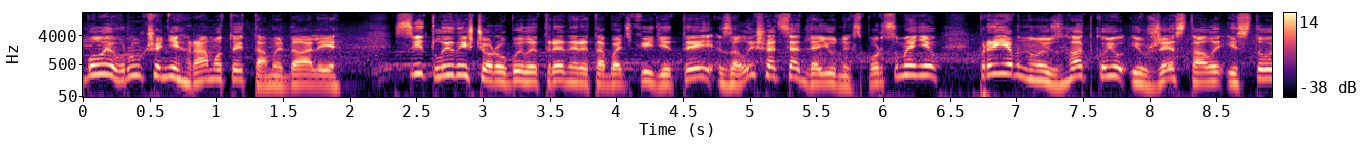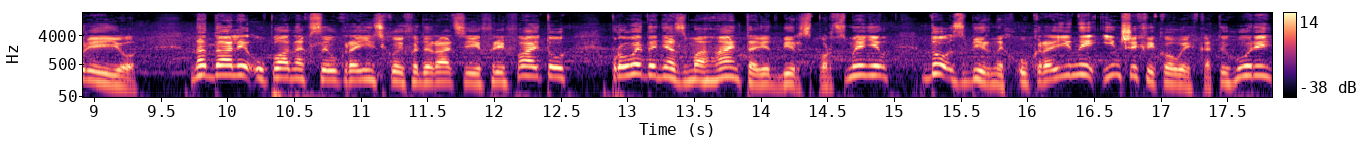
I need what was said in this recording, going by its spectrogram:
були вручені грамоти та медалі. Світлини, що робили тренери та батьки дітей, залишаться для юних спортсменів приємною згадкою і вже стали історією. Надалі у планах Всеукраїнської федерації фріфайту проведення змагань та відбір спортсменів до збірних України інших вікових категорій,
